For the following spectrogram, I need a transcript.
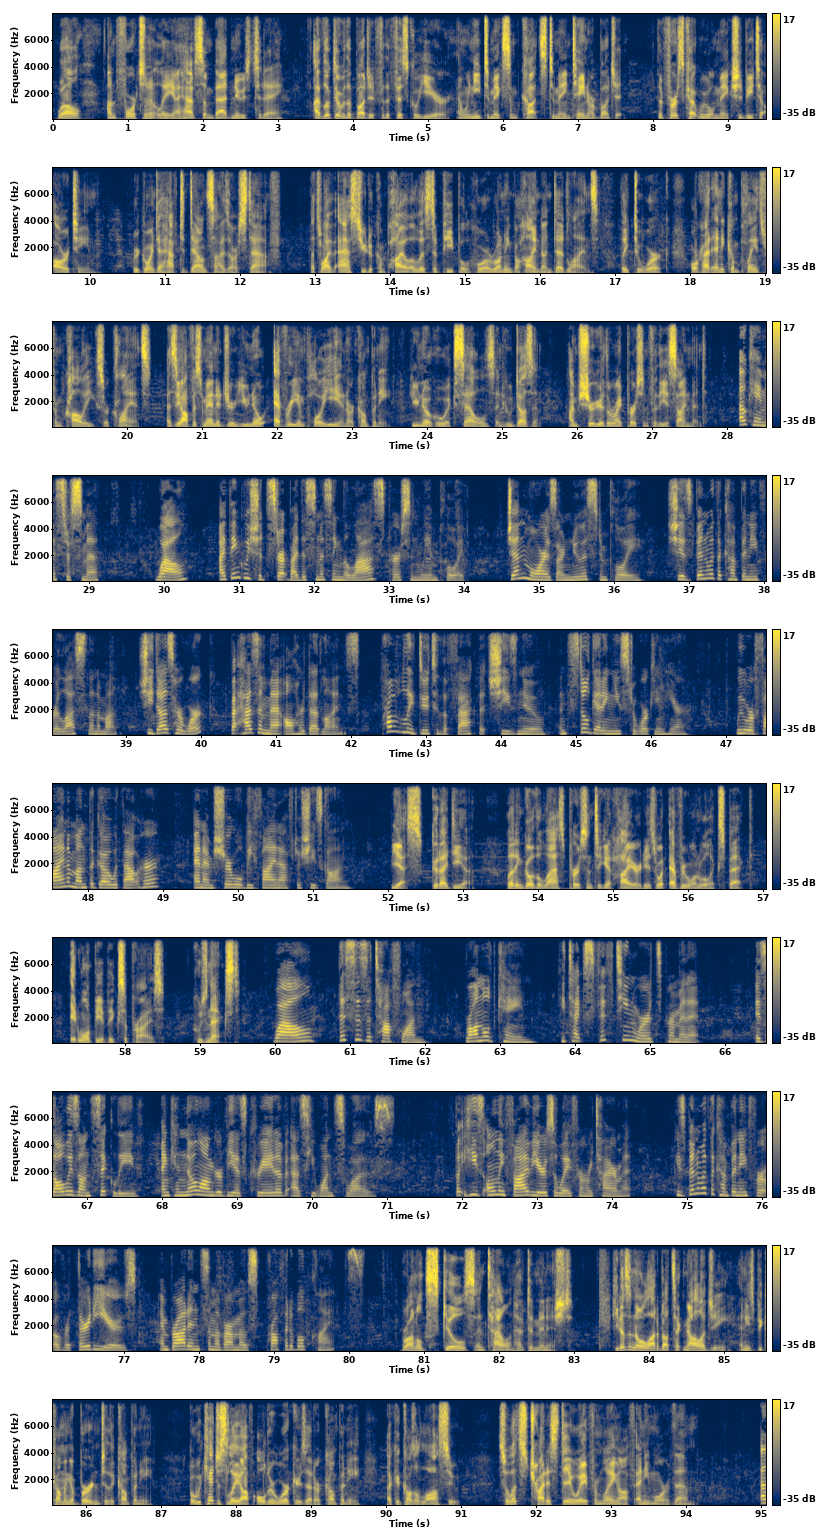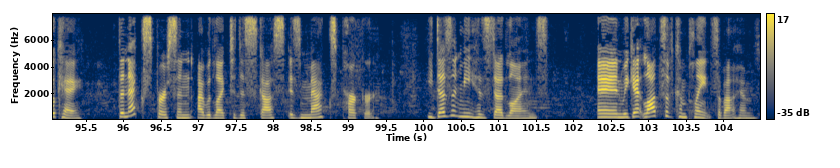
Well, unfortunately, I have some bad news today. I've looked over the budget for the fiscal year, and we need to make some cuts to maintain our budget. The first cut we will make should be to our team. We're going to have to downsize our staff. That's why I've asked you to compile a list of people who are running behind on deadlines, late to work, or had any complaints from colleagues or clients. As the office manager, you know every employee in our company. You know who excels and who doesn't. I'm sure you're the right person for the assignment. Okay, Mr. Smith. Well, I think we should start by dismissing the last person we employed. Jen Moore is our newest employee. She has been with the company for less than a month. She does her work, but hasn't met all her deadlines, probably due to the fact that she's new and still getting used to working here. We were fine a month ago without her, and I'm sure we'll be fine after she's gone. Yes, good idea. Letting go the last person to get hired is what everyone will expect. It won't be a big surprise. Who's next? Well, this is a tough one. Ronald Kane. He types 15 words per minute, is always on sick leave, and can no longer be as creative as he once was. But he's only five years away from retirement. He's been with the company for over 30 years and brought in some of our most profitable clients. Ronald's skills and talent have diminished. He doesn't know a lot about technology, and he's becoming a burden to the company. But we can't just lay off older workers at our company. That could cause a lawsuit. So let's try to stay away from laying off any more of them. Okay, the next person I would like to discuss is Max Parker. He doesn't meet his deadlines, and we get lots of complaints about him.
